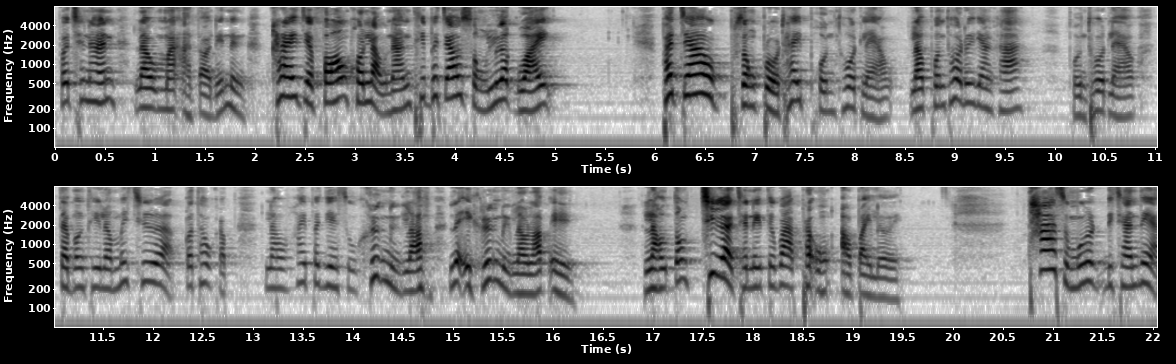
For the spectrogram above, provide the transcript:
เพราะฉะนั้นเรามาอ่านต่อนิดหนึ่งใครจะฟ้องคนเหล่านั้นที่พระเจ้าทรงเลือกไว้ พระเจ้าทรงโปรดให้พ้นโทษแล้ว เราพ้นโทษหรือยังคะพ้นโทษแล้ว แต่บางทีเราไม่เชื่อก็เท่ากับเราให้พระเยซูครึ่งหนึ่งรับ และอีกครึ่งหนึ่งเรารับเอง เราต้องเชื่อชนิดที่ว่าพระองค์เอาไปเลย ถ้าสมมุติดิฉันเนี่ย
